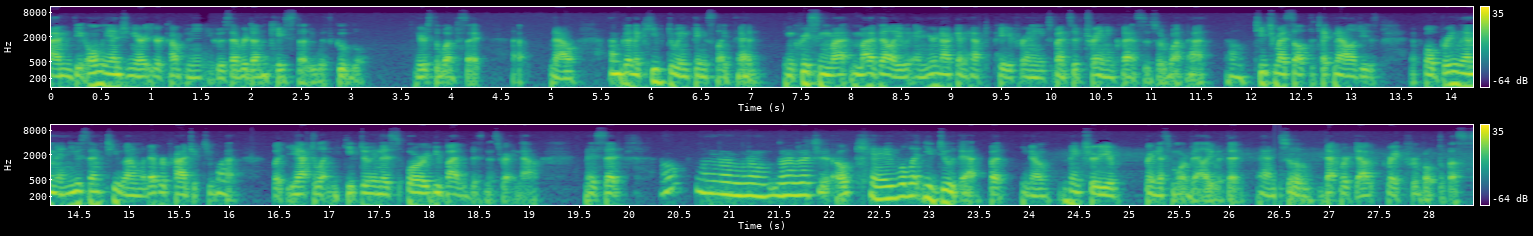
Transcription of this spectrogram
I'm the only engineer at your company who's ever done a case study with Google. Here's the website. Uh, now, I'm going to keep doing things like that, increasing my, my value, and you're not going to have to pay for any expensive training classes or whatnot. I'll teach myself the technologies, we'll bring them and use them to you on whatever project you want. But you have to let me keep doing this, or you buy the business right now. And they said, oh, okay, we'll let you do that, but you know, make sure you bring us more value with it. And so that worked out great for both of us.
